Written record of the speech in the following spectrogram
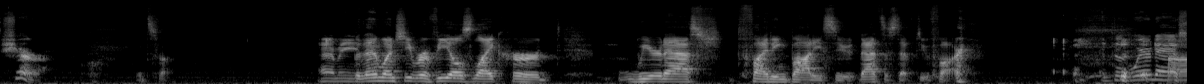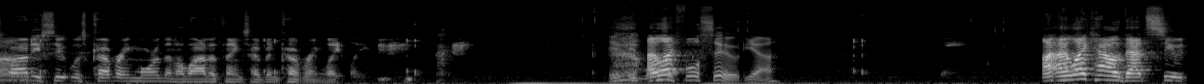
sure. it's fun I mean, but then when she reveals like her weird ass fighting bodysuit that's a step too far the weird ass Um, bodysuit was covering more than a lot of things have been covering lately. It, it was I like- a full suit, yeah. I, I like how that suit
